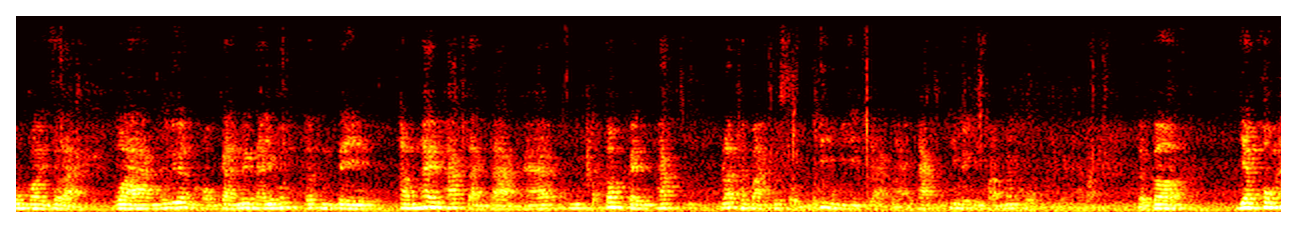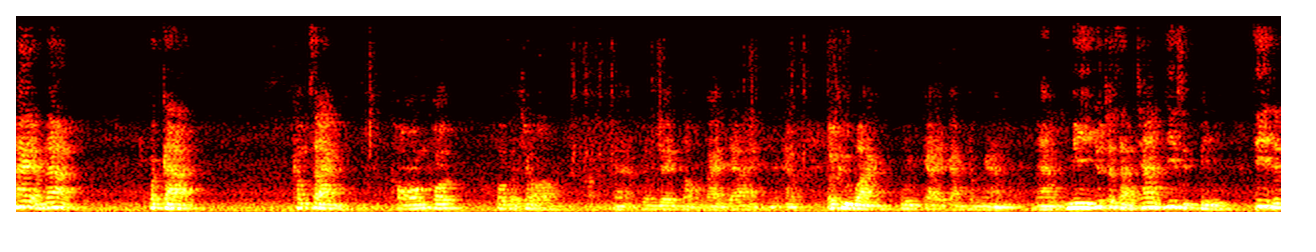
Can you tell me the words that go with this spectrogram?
องค์กรอิสระ วางเรื่องของการเลือกนายกรัฐมนตรีทำให้พรรคต่างๆนะฮะต้องเป็นพรรค รัฐบาลผสมที่มีหลากหลายพรรคที่ไม่มีความมั่นคงนะครับแล้วก็ยังคงให้อำนาจประกาศคำสั่งของคคสชนะดำเนินต่อไปได้นะครับ ก็คือวางกลไกการทำงานนะมียุทธศาสตร์ชาติ 20 ปี ที่จะ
